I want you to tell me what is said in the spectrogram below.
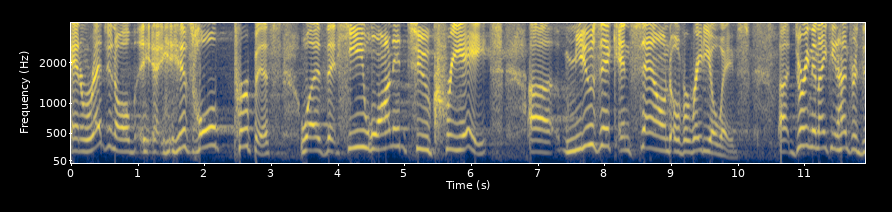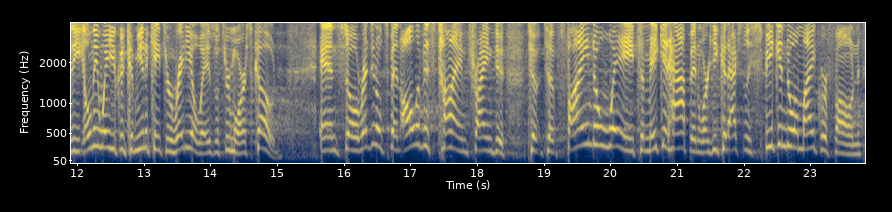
And Reginald, his whole purpose was that he wanted to create uh, music and sound over radio waves. Uh, during the 1900s, the only way you could communicate through radio waves was through Morse code. And so Reginald spent all of his time trying to, to, to find a way to make it happen where he could actually speak into a microphone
